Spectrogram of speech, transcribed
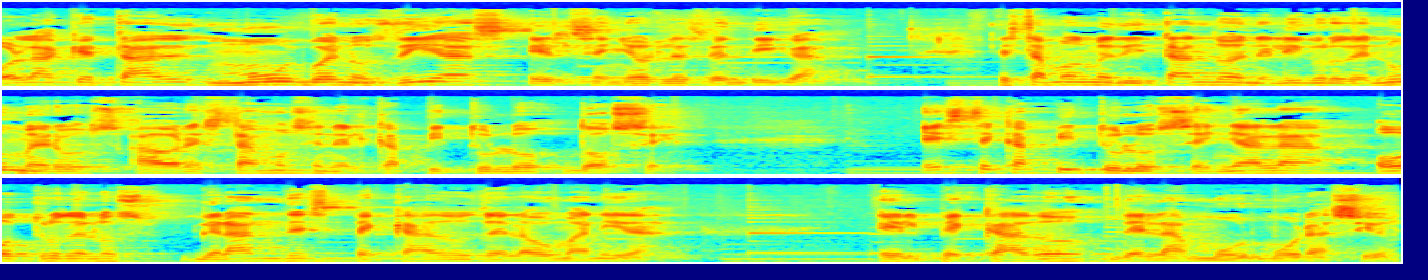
Hola, ¿qué tal? Muy buenos días, el Señor les bendiga. Estamos meditando en el libro de números, ahora estamos en el capítulo 12. Este capítulo señala otro de los grandes pecados de la humanidad, el pecado de la murmuración.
